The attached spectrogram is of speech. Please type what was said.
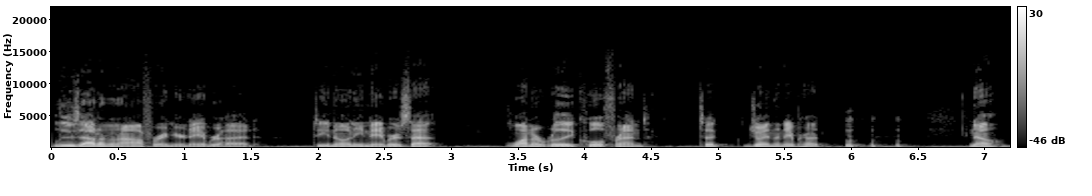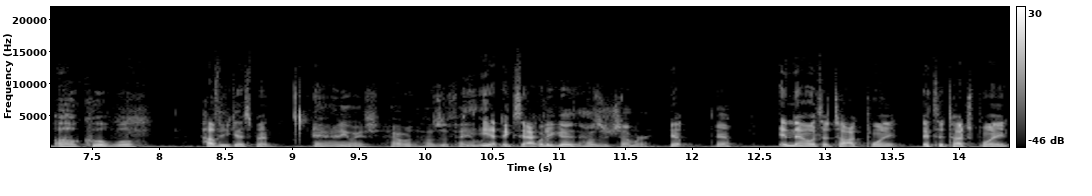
lose out on an offer in your neighborhood. Do you know any neighbors that want a really cool friend to join the neighborhood? no? Oh, cool. Well, how have you guys been? Yeah. Anyways, how, how's the family? Yeah, exactly. What do you guys? How's your summer? Yep. Yeah. And now it's a talk point. It's a touch point.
